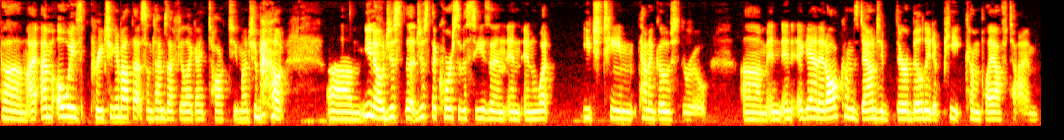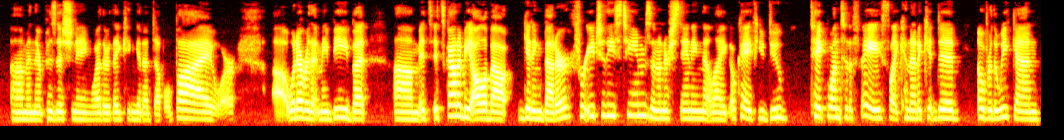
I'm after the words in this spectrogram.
Um, I, am always preaching about that. Sometimes I feel like I talk too much about, um, you know, just the just the course of a season and, and what each team kind of goes through. Um, and, and, again, it all comes down to their ability to peak come playoff time um, and their positioning, whether they can get a double bye or uh, whatever that may be. But um, it's it's got to be all about getting better for each of these teams and understanding that, like, okay, if you do take one to the face, like Connecticut did over the weekend,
